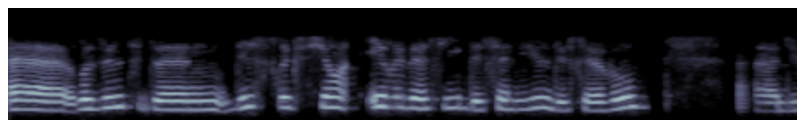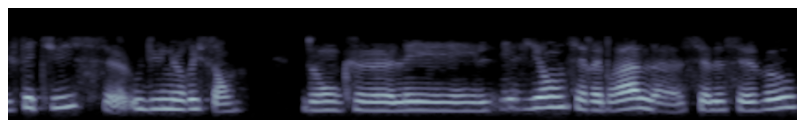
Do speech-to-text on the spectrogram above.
euh, résulte d'une destruction irréversible des cellules du cerveau du fœtus ou du nourrisson. Donc, les lésions cérébrales sur le cerveau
